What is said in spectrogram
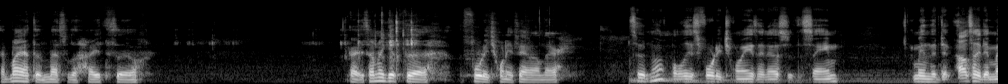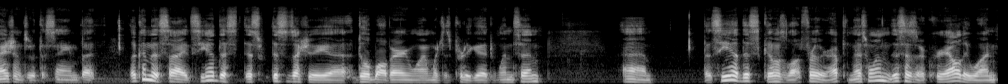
I might have to mess with the height, so Alright, so I'm going to get the 40-20 fan on there. So not all these 40-20s I noticed are the same. I mean, the outside dimensions are the same, but look on the side. See how this, this, this is actually a dual ball bearing one, which is pretty good, Winsinn. Um, but see how this goes a lot further up than this one? This is a Creality one.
